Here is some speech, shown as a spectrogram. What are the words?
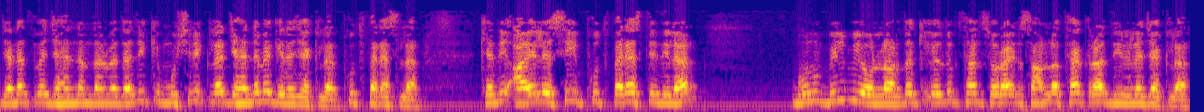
Cennet ve cehennemden ve dedi ki müşrikler cehenneme girecekler, putperestler. Kendi ailesi putperest dediler. Bunu bilmiyorlardı ki öldükten sonra insanlar tekrar dirilecekler.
